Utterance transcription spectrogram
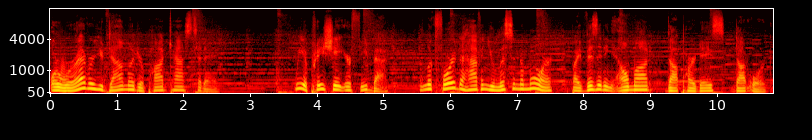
or wherever you download your podcast today. We appreciate your feedback and look forward to having you listen to more by visiting elmad.pardes.org.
